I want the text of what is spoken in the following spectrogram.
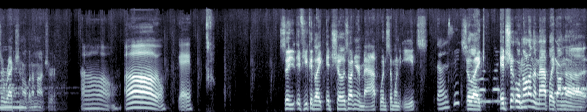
directional, but I'm not sure. Oh. Oh. Okay. So if you could like, it shows on your map when someone eats. Does it? So show like, on my- it should well not on the map, like on the,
